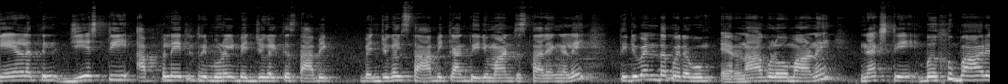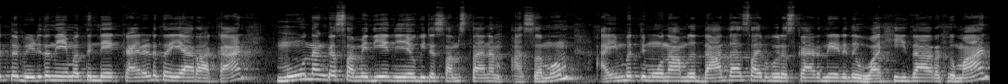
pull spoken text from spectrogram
കേരളത്തിൽ G S T appellate tribunal ബെഞ്ചുകൾക്ക് സ്ഥാപി ബെഞ്ചുകൾ സ്ഥാപിക്കാൻ തീരുമാനിച്ച സ്ഥലങ്ങൾ തിരുവനന്തപുരവും എറണാകുളവുമാണ്. നെക്സ്റ്റ് ബഹുഭാരത്വ വിരുദ്ധ നിയമത്തിന്റെ കരട് തയ്യാറാക്കാൻ മൂന്നംഗ സമിതിയെ നിയോഗിച്ച സംസ്ഥാനം അസമും. അമ്പത്തി മൂന്നാമത് ദാദാ സാഹിബ് പുരസ്കാരം നേടിയത് വഹീദ റഹ്മാൻ.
